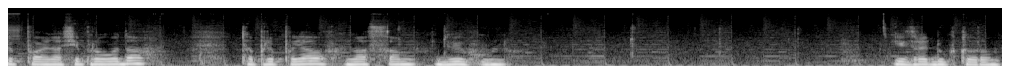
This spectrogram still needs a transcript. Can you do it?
припаю наші провода та припаяв нас сам двигун із редуктором.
